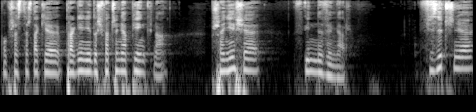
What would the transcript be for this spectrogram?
poprzez też takie pragnienie doświadczenia piękna, przeniesie w inny wymiar. Fizycznie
